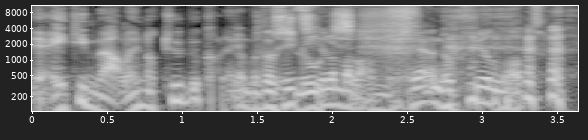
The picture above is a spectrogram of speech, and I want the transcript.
de A-team wel, hè, natuurlijk. Allee, Ja, maar dat is iets logisch. helemaal anders. Hè? En ook veel later.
